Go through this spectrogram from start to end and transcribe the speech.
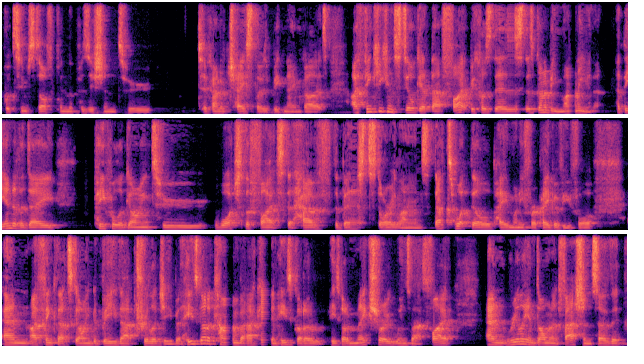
puts himself in the position to to kind of chase those big name guys. I think he can still get that fight because there's there's going to be money in it. At the end of the day, people are going to watch the fights that have the best storylines. That's what they'll pay money for a pay per view for. And I think that's going to be that trilogy. But he's got to come back and he's got to he's got to make sure he wins that fight and really in dominant fashion so that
